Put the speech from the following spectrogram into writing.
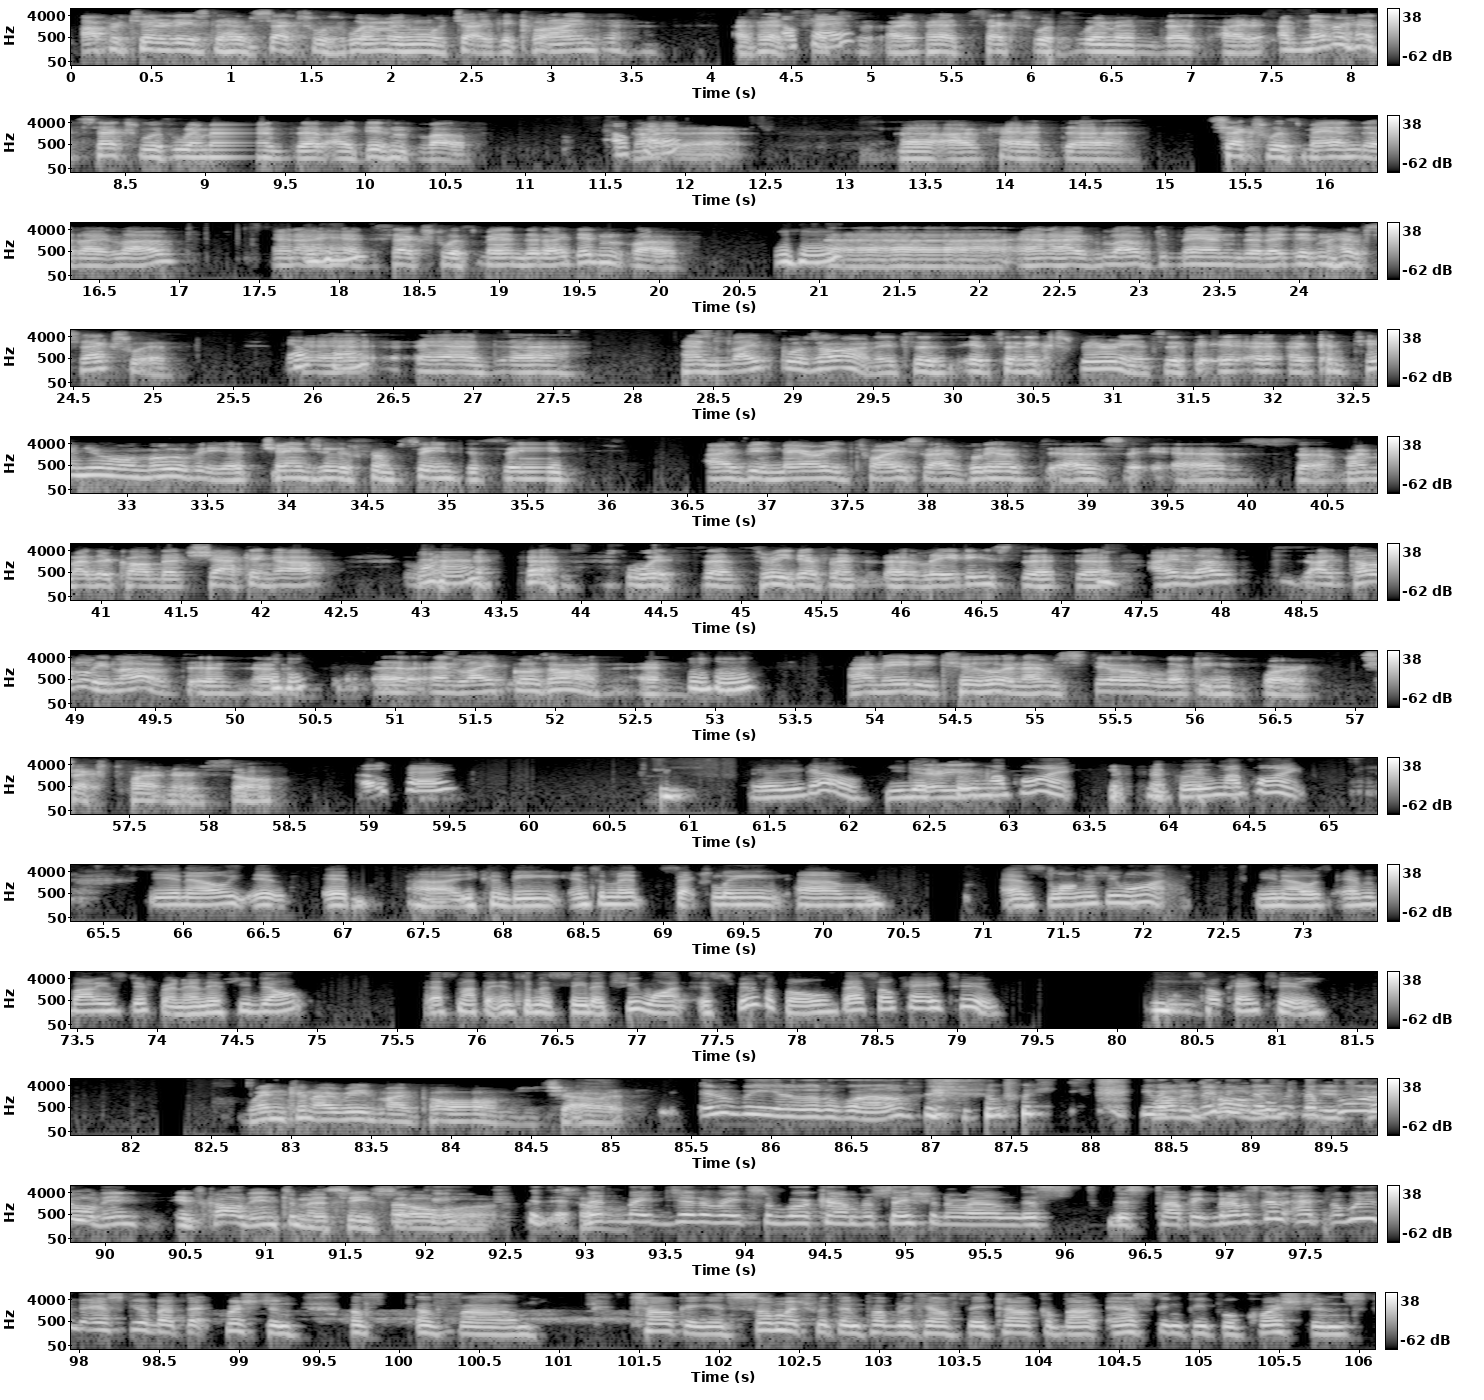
opportunities to have sex with women, which I declined. I've had okay. sex. With, I've had sex with women that I. I've never had sex with women that I didn't love. Okay. Not, uh, uh, I've had uh, sex with men that I loved, and I mm-hmm. had sex with men that I didn't love. Mm-hmm. Uh, and I've loved men that I didn't have sex with. Okay. Uh, and uh, and life goes on. It's a it's an experience, a, a, a continual movie. It changes from scene to scene. I've been married twice. I've lived as as uh, my mother called it shacking up. Uh-huh. with uh, three different uh, ladies that uh, mm-hmm. I loved, I totally loved, and uh, mm-hmm. Uh, and life goes on. And mm-hmm. I'm 82, and I'm still looking for sex partners. So okay, there you go. You just there proved you my point. You proved my point. You know, it it uh, you can be intimate sexually um, as long as you want. You know, everybody's different, and if you don't, that's not the intimacy that you want. It's physical. That's okay too. It's okay too. When can I read my poems, Charlotte? It'll be a little while. you well, it's called, the, the it's, called in, it's called intimacy. So, okay. so, that might generate some more conversation around this this topic. But I was gonna, I, I wanted to ask you about that question of of um, talking. It's so much within public health. They talk about asking people questions.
